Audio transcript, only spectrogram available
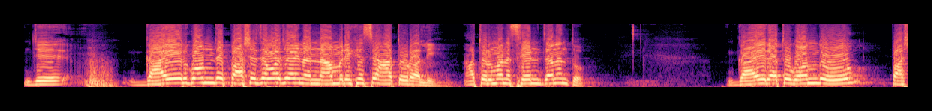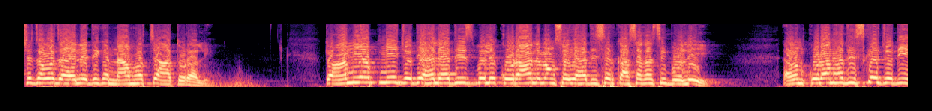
যে গায়ের গন্ধে পাশে যাওয়া যায় না, নাম রেখেছে আতর আলী। আতর মানে সেন্ট, জানেন তো? গায়ের এত গন্ধ পাশে যাওয়া যায় না, এদিকে নাম হচ্ছে আতর আলী। তো আমি, আপনি যদি আহলে হাদিস বলি, কোরআন এবং সহি হাদিসের কাছাকাছি বলি, এখন কোরআন হাদিসকে যদি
